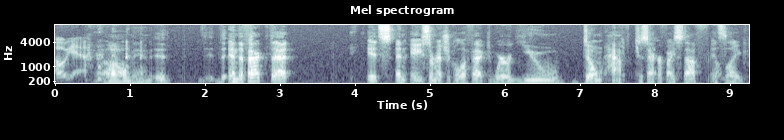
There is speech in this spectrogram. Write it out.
Oh yeah. oh man it and the fact that it's an asymmetrical effect where you don't have to sacrifice stuff it's oh. like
